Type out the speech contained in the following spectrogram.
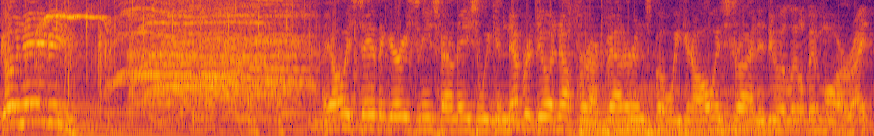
Go Navy! I always say at the Gary Sinise Foundation, we can never do enough for our veterans, but we can always try to do a little bit more, right?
